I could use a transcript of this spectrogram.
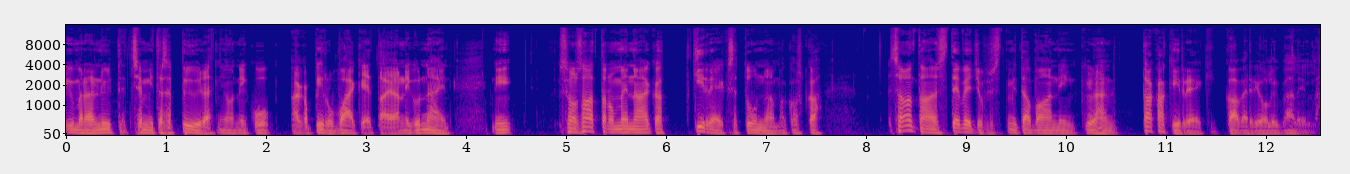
ymmärrän nyt, että se mitä sä pyydät, niin on niin kuin aika pirun vaikeaa ja niin kuin näin. Niin se on saattanut mennä aika kireeksi se tunnelma, koska sanotaan Steve Jobsista mitä vaan, niin kyllähän takakireekin kaveri oli välillä.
